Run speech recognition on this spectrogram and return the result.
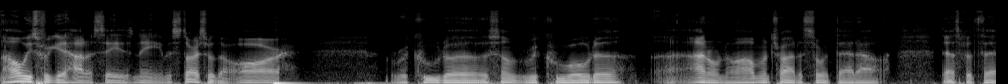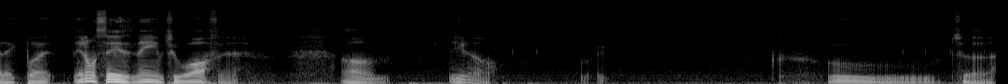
I always forget how to say his name. It starts with a R. Rikuda, some Rikuoda. I, I don't know. I'm gonna try to sort that out. That's pathetic, but they don't say his name too often. Um, you know, Kuta.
